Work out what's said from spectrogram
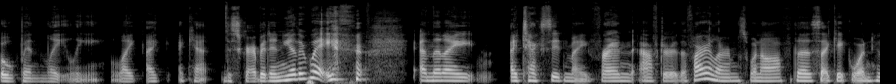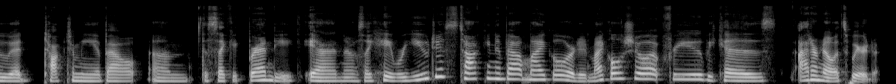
open lately. Like I, I can't describe it any other way. and then I I texted my friend after the fire alarms went off, the psychic one who had talked to me about um, the psychic brandy. And I was like, hey, were you just talking about Michael or did Michael show up for you? Because I don't know, it's weird.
